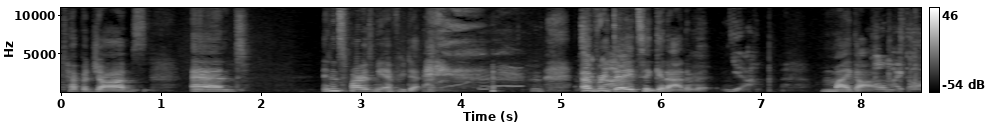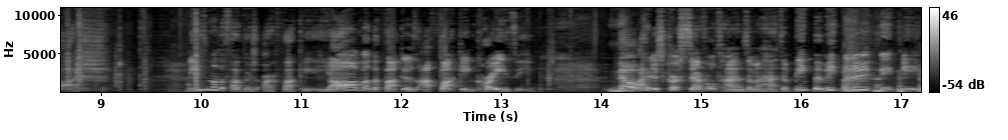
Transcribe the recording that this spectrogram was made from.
type of jobs, and it inspires me every day. every not- day to get out of it. Yeah. My God. Oh my gosh. These motherfuckers are fucking. Y'all motherfuckers are fucking crazy. no, I just cursed several times. I'm gonna have to beep, beep, beep, beep, beep, beep.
